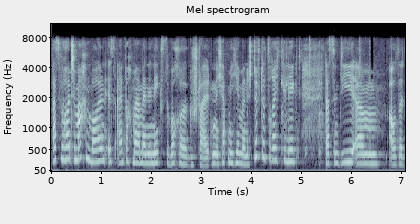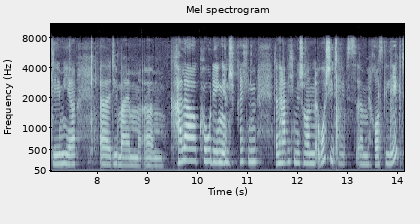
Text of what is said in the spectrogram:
Was wir heute machen wollen, ist einfach mal meine nächste Woche gestalten. Ich habe mir hier meine Stifte zurechtgelegt. Das sind die, ähm, außerdem hier, äh, die meinem ähm, Color Coding entsprechen. Dann habe ich mir schon Washi-Tapes ähm, herausgelegt.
